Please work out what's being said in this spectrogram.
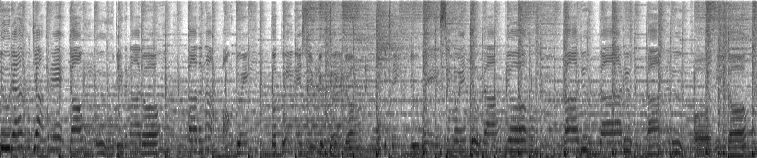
လူဒန်းကြတဲ့ကောင်းမှုဒေသနာတော်သာသနာပေါင်းတွင်တို့သွင်းနေရှင်ပြုခွေတော်ဘုရားချင်းလူဝဲဆင်နွယ်လို့သာပြောသာဓုသာဓုသာဓုခေါ်စီတော်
